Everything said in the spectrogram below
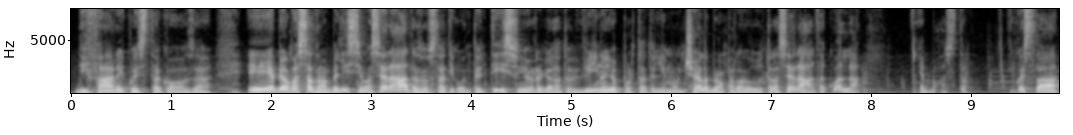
di fare questa cosa e abbiamo passato una bellissima serata, sono stati contentissimi, ho regalato il vino, gli ho portato il limoncello, abbiamo parlato tutta la serata, qua là e basta. Questa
